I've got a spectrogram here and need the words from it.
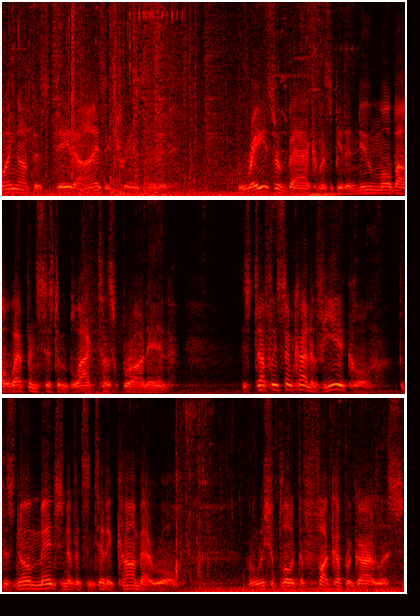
Going off this data ISAC transmitted, Razorback must be the new mobile weapon system Black Tusk brought in. It's definitely some kind of vehicle, but there's no mention of its intended combat role. Well, we should blow it the fuck up regardless.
